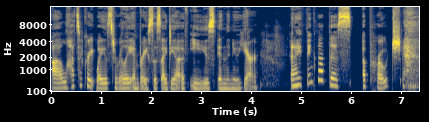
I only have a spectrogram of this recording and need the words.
uh, lots of great ways to really embrace this idea of ease in the new year. And I think that this approach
